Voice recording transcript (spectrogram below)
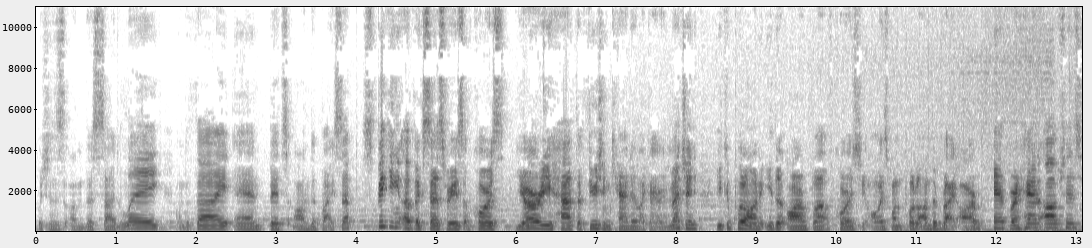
which is on this side of the leg, on the thigh, and bits on the bicep. Speaking of accessories, of course, you already have the fusion cannon, like I already mentioned. You can put it on either arm, but of course, you always want to put it on the right arm. And for hand options,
